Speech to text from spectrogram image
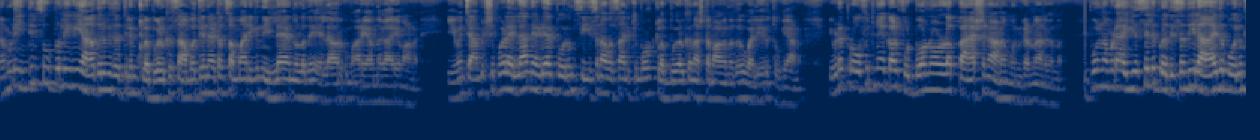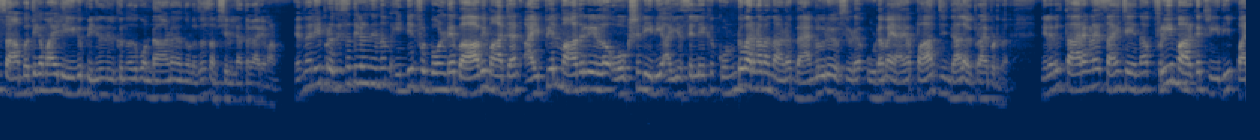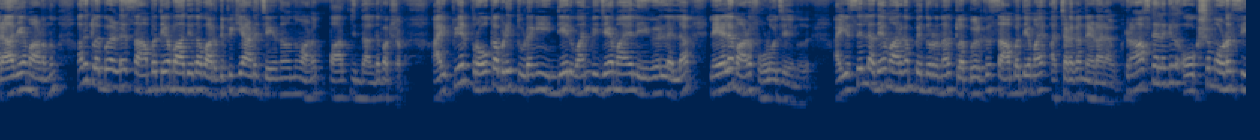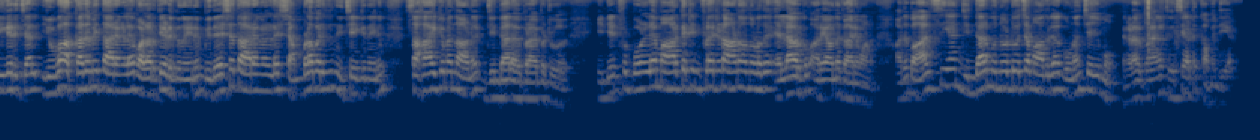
നമ്മുടെ Indian super league യാതൊരു വിധത്തിലും ക്ലബ്ബുകൾക്ക് സാമ്പത്തിക നേട്ടം സമ്മാനിക്കുന്നില്ല എന്നുള്ളത് എല്ലാവർക്കും അറിയാവുന്ന കാര്യമാണ്. ഈവൻ ചാമ്പ്യൻഷിപ്പുകൾ എല്ലാം നേടിയാൽ പോലും സീസൺ അവസാനിക്കുമ്പോൾ ക്ലബ്ബുകൾക്ക് നഷ്ടമാകുന്നത് വലിയൊരു തുകയാണ്. ഇവിടെ പ്രോഫിറ്റിനേക്കാൾ ഫുട്ബോളിനോടുള്ള പാഷനാണ് മുൻഗണന നൽകുന്നത്. ഇപ്പോൾ നമ്മുടെ ഐ എസ് എൽ പ്രതിസന്ധിയിലായത് പോലും സാമ്പത്തികമായ ലീഗ് പിന്നിൽ നിൽക്കുന്നത് കൊണ്ടാണ് എന്നുള്ളത് സംശയമില്ലാത്ത കാര്യമാണ്. എന്നാൽ ഈ പ്രതിസന്ധികളിൽ നിന്നും ഇന്ത്യൻ ഫുട്ബോളിന്റെ ഭാവി മാറ്റാൻ ഐ പി എൽ മാതൃകയുള്ള ഓപ്ഷൻ രീതി ഐ എസ് എല്ലിലേക്ക് കൊണ്ടുവരണമെന്നാണ് ബാംഗ്ലൂരു എഫ് സിയുടെ ഉടമയായ പാർത്ഥ് ജിൻഡാൽ അഭിപ്രായപ്പെടുന്നത്. നിലവിൽ താരങ്ങളെ സൈൻ ചെയ്യുന്ന ഫ്രീ മാർക്കറ്റ് രീതി പരാജയമാണെന്നും അത് ക്ലബ്ബുകളുടെ സാമ്പത്തിക ബാധ്യത വർദ്ധിപ്പിക്കുകയാണ് ചെയ്യുന്നതെന്നുമാണ് പാർക്ക് ജിന്ദാലിന്റെ പക്ഷം. I P L pro kabaddi തുടങ്ങി ഇന്ത്യയിൽ വൻ വിജയമായ ലീഗുകളിലെല്ലാം ലേലമാണ് ഫോളോ ചെയ്യുന്നത്. ഐ എസ് എല്ലിൽ അതേ മാർഗം പിന്തുടർന്നാൽ ക്ലബ്ബുകൾക്ക് സാമ്പത്തികമായി അച്ചടക്കം നേടാനാകും. ഡ്രാഫ്റ്റ് അല്ലെങ്കിൽ ഓപ്ഷൻ മോഡൽ സ്വീകരിച്ചാൽ യുവ അക്കാദമി താരങ്ങളെ വളർത്തിയെടുക്കുന്നതിനും വിദേശ താരങ്ങളുടെ ശമ്പള പരിധി നിശ്ചയിക്കുന്നതിനും സഹായിക്കുമെന്നാണ് ജിൻഡാൽ അഭിപ്രായപ്പെട്ടുള്ളത്. ഇന്ത്യൻ ഫുട്ബോളിലെ മാർക്കറ്റ് ഇൻഫ്ലേറ്റഡ് ആണ് എന്നുള്ളത് എല്ലാവർക്കും അറിയാവുന്ന കാര്യമാണ്. അത് ബാലൻസ് ചെയ്യാൻ ജിൻഡാൽ മുന്നോട്ട് വെച്ച മാതൃക ഗുണം ചെയ്യുമോ? നിങ്ങളുടെ അഭിപ്രായങ്ങൾ തീർച്ചയായിട്ടും കമന്റ് ചെയ്യുക.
